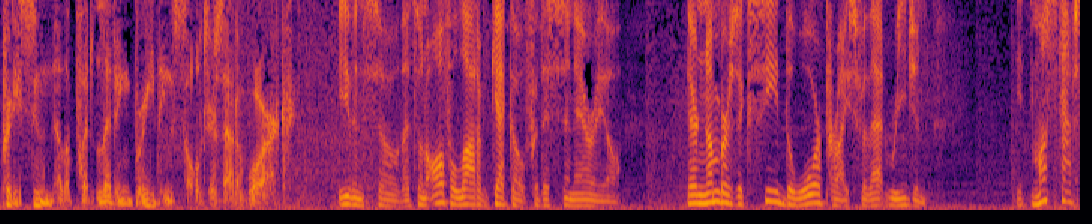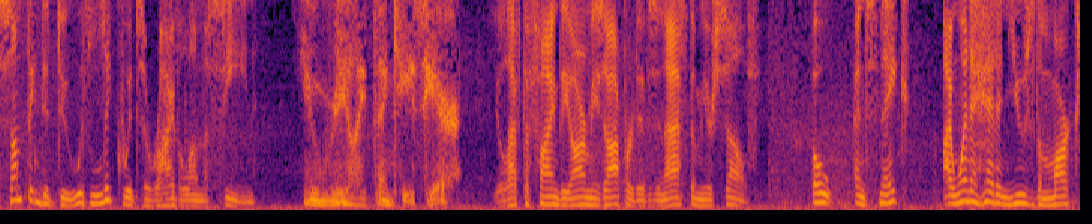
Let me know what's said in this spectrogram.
Pretty soon they'll have put living, breathing soldiers out of work. Even so, that's an awful lot of Gekko for this scenario. Their numbers exceed the war price for that region. It must have something to do with Liquid's arrival on the scene. You really think he's here? You'll have to find the Army's operatives and ask them yourself. Oh, and Snake, I went ahead and used the Mark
